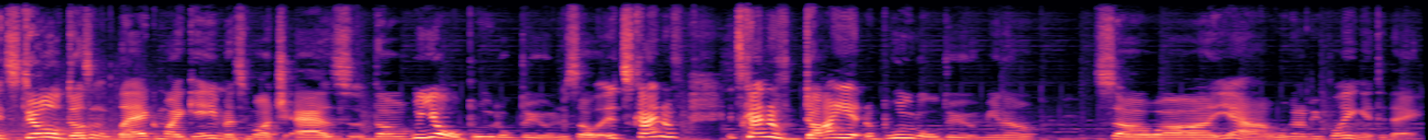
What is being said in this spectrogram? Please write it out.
it still doesn't lag my game as much as the real Brutal Doom, so it's kind of it's kind of diet Brutal Doom, you know. So uh, yeah, we're gonna be playing it today.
